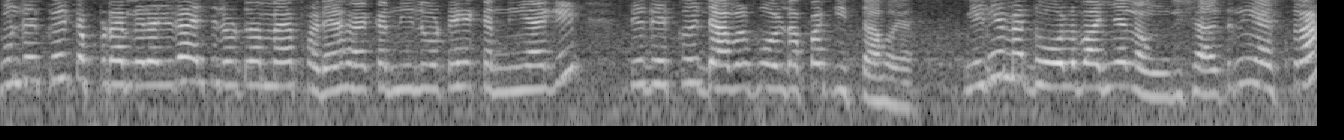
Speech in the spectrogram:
ਹੁਣ ਦੇਖੋ ਇਹ ਕੱਪੜਾ ਮੇਰਾ ਜਿਹੜਾ ਇਸ ਲੋਟ ਮੈਂ ਫੜਿਆ ਹੋਇਆ, ਕੰਨੀ ਲੋਟ ਇਹ ਕੰਨੀ ਹੈਗੀ, ਤੇ ਦੇਖੋ ਇਹ ਡਬਲ ਫੋਲਡ ਆਪਾਂ ਕੀਤਾ ਹੋਇਆ। ਇਹਦੀਆਂ ਮੈਂ ਦੋ ਲਵਾਈਆਂ ਲਾਉਂਗੀ ਸ਼ਰਟ ਨਹੀਂ ਇਸ ਤਰ੍ਹਾਂ।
